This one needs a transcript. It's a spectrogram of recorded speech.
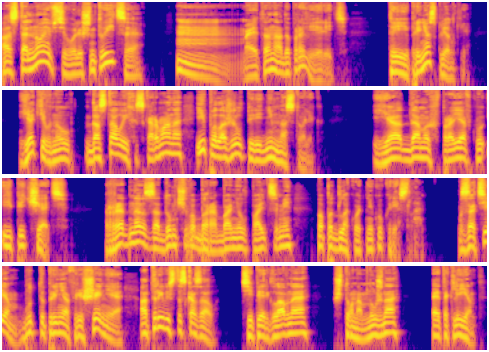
А остальное всего лишь интуиция. Хм, это надо проверить. Ты принес пленки? Я кивнул, достал их из кармана и положил перед ним на столик. «Я отдам их в проявку и печать». Реднер задумчиво барабанил пальцами по подлокотнику кресла. Затем, будто приняв решение, отрывисто сказал, «Теперь главное, что нам нужно, это клиент».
